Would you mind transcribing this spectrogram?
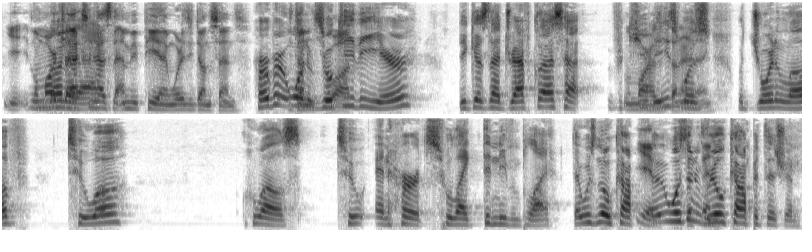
Yeah, Lamar None Jackson has the MVP, and what has he done since? Herbert He's won Rookie squad. of the Year because that draft class had for Lamar QBs was anything. with Jordan Love, Tua, who else? Two and Hurts, who like didn't even play. There was no comp. Yeah, it wasn't then- real competition.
